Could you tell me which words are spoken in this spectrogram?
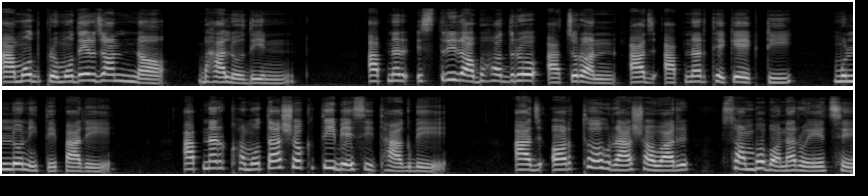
আমোদ প্রমোদের জন্য ভালো দিন। আপনার স্ত্রীর অভদ্র আচরণ আজ আপনার থেকে একটি মূল্য নিতে পারে। আপনার ক্ষমতা শক্তি বেশি থাকবে। আজ অর্থ হ্রাস হওয়ার সম্ভাবনা রয়েছে।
